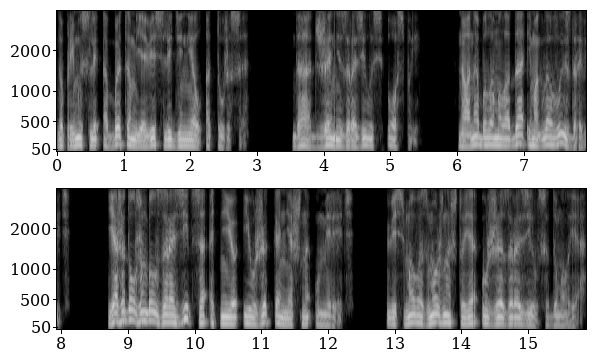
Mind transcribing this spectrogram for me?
но при мысли об этом я весь леденел от ужаса. Да, Дженни заразилась оспой, но она была молода и могла выздороветь, я же должен был заразиться от нее и уже, конечно, умереть. Весьма возможно, что я уже заразился, думал я.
